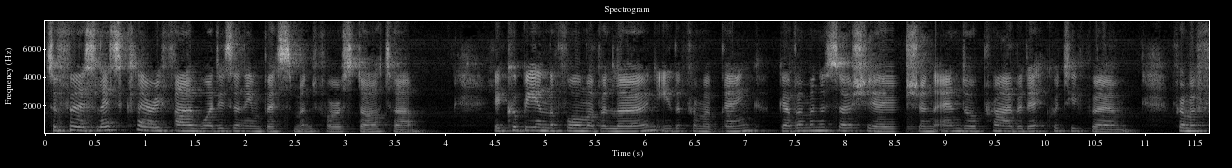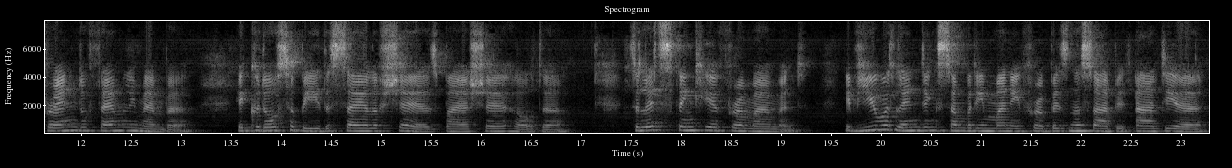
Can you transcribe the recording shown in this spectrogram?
So, first, let's clarify what is an investment for a startup. It could be in the form of a loan, either from a bank, government association, and or private equity firm, from a friend or family member. It could also be the sale of shares by a shareholder. So let's think here for a moment. If you were lending somebody money for a business idea,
